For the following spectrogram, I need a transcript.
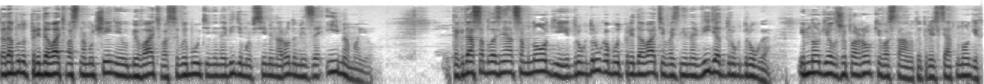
Тогда будут предавать вас на мучение, убивать вас, и вы будете ненавидимы всеми народами за имя Мое. И тогда соблазнятся многие, и друг друга будут предавать, и возненавидят друг друга. И многие лжепророки восстанут и прельстят многих.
